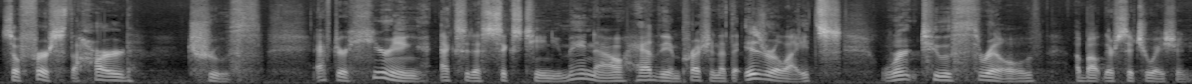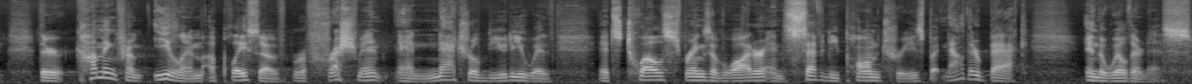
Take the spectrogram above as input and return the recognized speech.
So, first, the hard truth. After hearing Exodus 16, you may now have the impression that the Israelites weren't too thrilled about their situation. They're coming from Elim, a place of refreshment and natural beauty with its 12 springs of water and 70 palm trees, but now they're back in the wilderness.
